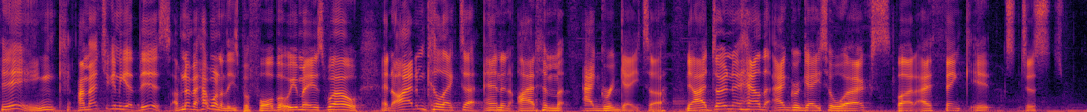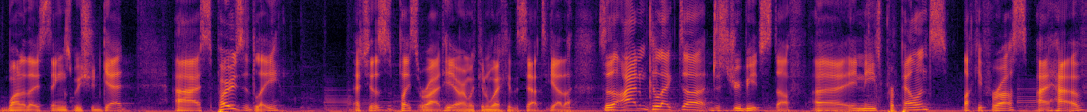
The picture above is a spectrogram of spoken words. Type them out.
think I'm actually going to get this. I've never had one of these before, but we may as well. An item collector and an item aggregator. Now, I don't know how the aggregator works, but I think it's just one of those things we should get. Uh, supposedly, Actually, let's just place it right here and we can work this out together. So the item collector distributes stuff. Uh, it needs propellants. Lucky for us, I have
